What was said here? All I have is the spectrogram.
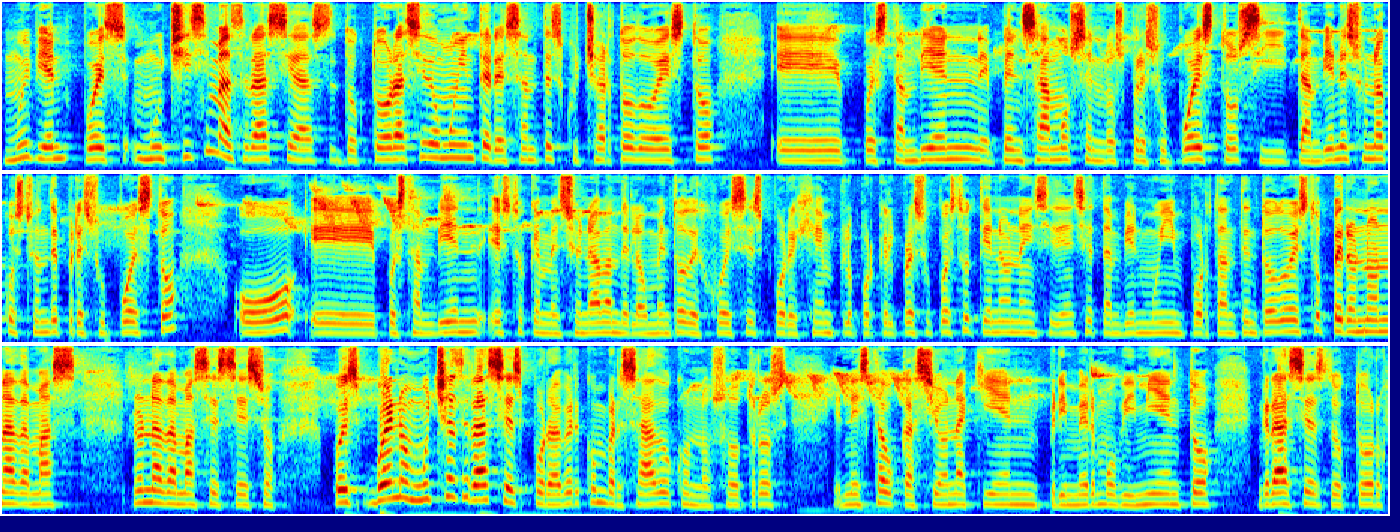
Muy bien, pues muchísimas gracias, doctor. Ha sido muy interesante escuchar todo esto. Eh, pues también pensamos en los presupuestos y también es una cuestión de presupuesto o eh, pues también esto que mencionaban del aumento de jueces, por ejemplo, porque el presupuesto tiene una incidencia también muy importante en todo esto, pero no nada más, no nada más es eso. Pues bueno, muchas gracias por haber conversado con nosotros en esta ocasión aquí en Primer Movimiento. Gracias, doctor,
